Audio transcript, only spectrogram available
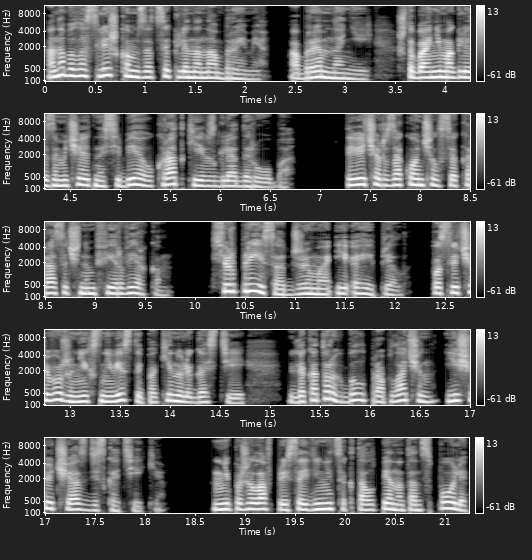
она была слишком зациклена на Брэме, а Брэм на ней, чтобы они могли замечать на себе украдкие взгляды Роба. Вечер закончился красочным фейерверком. Сюрприз от Джима и Эйприл, после чего жених с невестой покинули гостей, для которых был проплачен еще час дискотеки. Не пожелав присоединиться к толпе на танцполе,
